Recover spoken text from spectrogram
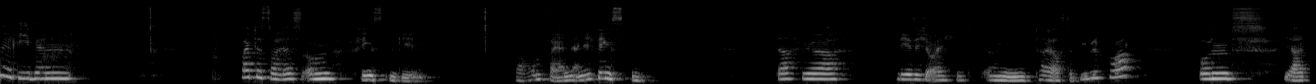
ihr Lieben, heute soll es um Pfingsten gehen. Warum feiern wir eigentlich Pfingsten? Dafür lese ich euch einen Teil aus der Bibel vor und ja,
